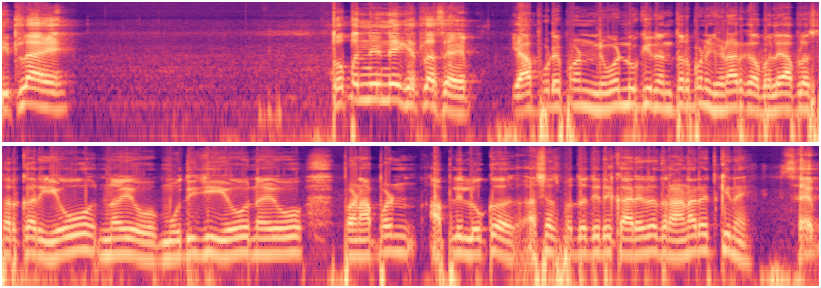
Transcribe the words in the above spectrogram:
इथला आहे. तो पण निर्णय घेतला साहेब. यापुढे पण निवडणुकीनंतर पण घेणार का? भले आपलं सरकार येवो न येवो. मोदीजी येवो न येवो. पण आपण आपली लोक अशाच पद्धतीने कार्यरत राहणार आहेत की नाही? साहेब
